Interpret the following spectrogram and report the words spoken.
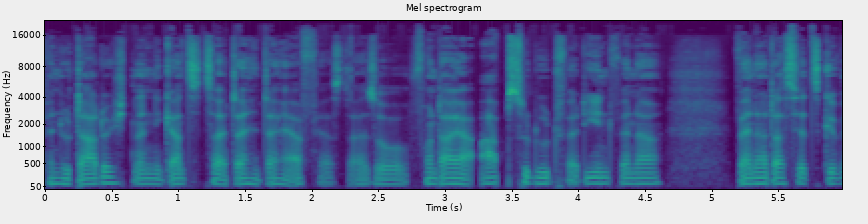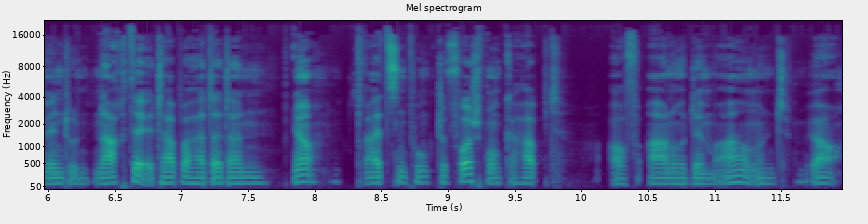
wenn du dadurch dann die ganze Zeit dahinterher fährst. Also von daher absolut verdient, wenn er, wenn er das jetzt gewinnt. Und nach der Etappe hat er dann, ja, 13 Punkte Vorsprung gehabt auf Arno Demar. Und ja,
